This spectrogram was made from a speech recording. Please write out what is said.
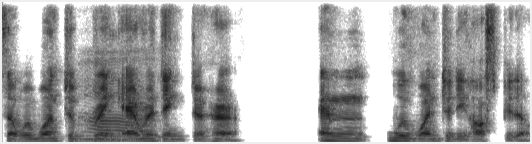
So we want to bring Oh. everything to her. And we went to the hospital.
